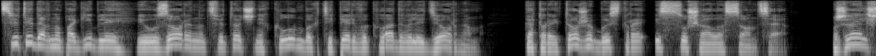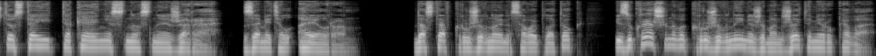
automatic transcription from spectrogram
Цветы давно погибли, и узоры на цветочных клумбах теперь выкладывали дерном, который тоже быстро иссушало солнце. «Жаль, что стоит такая несносная жара», — заметил Айлрон. Достав кружевной носовой платок из украшенного кружевными же манжетами рукава,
